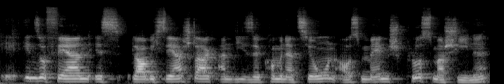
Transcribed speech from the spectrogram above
Insofern ist, glaube ich, sehr stark an diese Kombination aus Mensch plus Maschine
